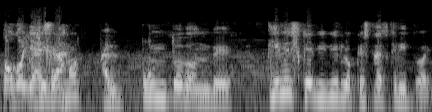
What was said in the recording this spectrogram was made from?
Todo ya llegamos al punto donde tienes que vivir lo que está escrito ahí.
